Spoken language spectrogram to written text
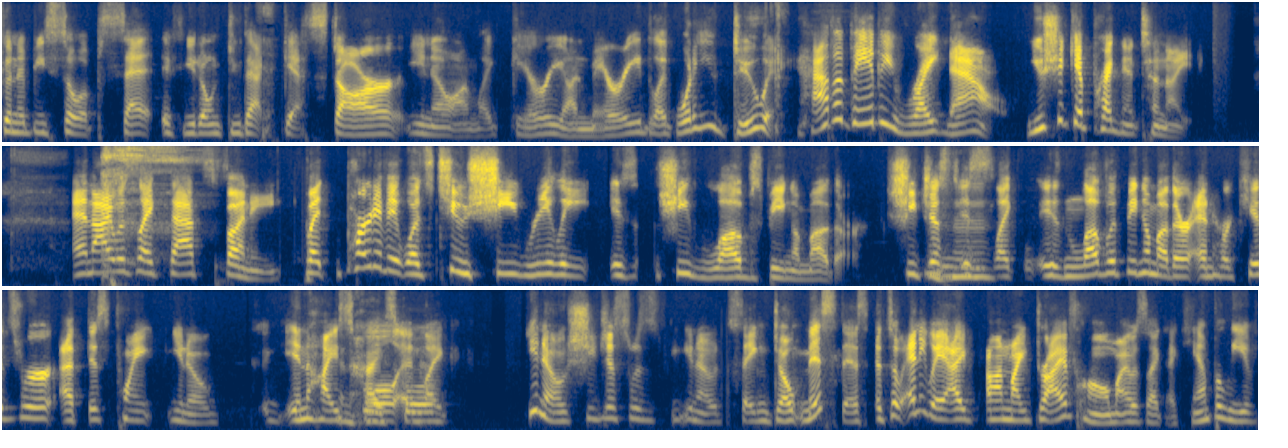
going to be so upset if you don't do that guest star, you know, on like Gary Unmarried? Like, what are you doing? Have a baby right now. You should get pregnant tonight. And I was like, That's funny. But part of it was too, she really is, she loves being a mother. She just is mm-hmm. like in love with being a mother. And her kids were at this point, you know, in high, In high school, and like, you know, she just was, you know, saying, don't miss this. And so anyway, I, on my drive home, I was like, I can't believe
